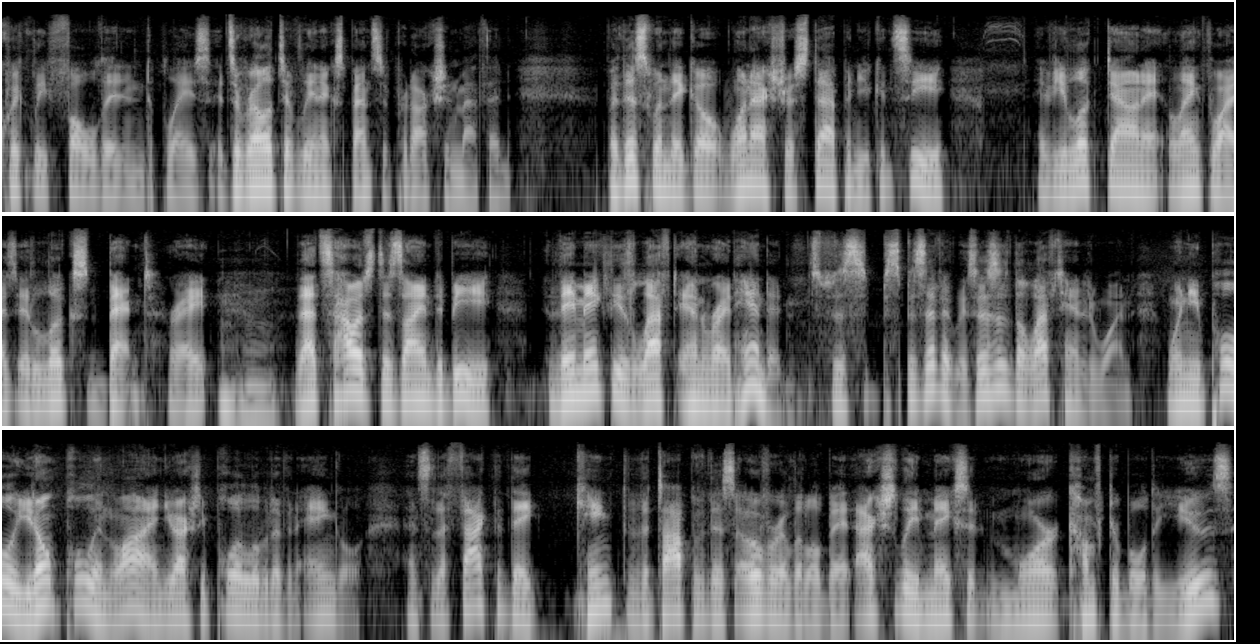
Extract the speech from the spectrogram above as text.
quickly folded into place. It's a relatively inexpensive production method. But this one they go one extra step, and you can see if you look down it lengthwise, it looks bent, right? Mhm. That's how it's designed to be. They make these left and right handed spe- specifically. So, this is the left handed one. When you pull, you don't pull in line, you actually pull a little bit of an angle. And so, the fact that they kinked the top of this over a little bit actually makes it more comfortable to use.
